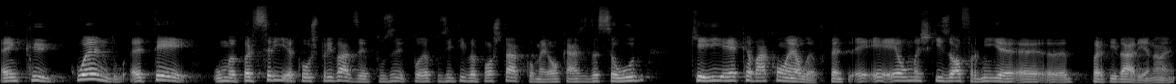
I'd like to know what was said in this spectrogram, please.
em que quando até uma parceria com os privados é positiva para o Estado, como era o caso da saúde, que aí é acabar com ela. Portanto, é, é, é uma esquizofrenia eh, eh, partidária, não é?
